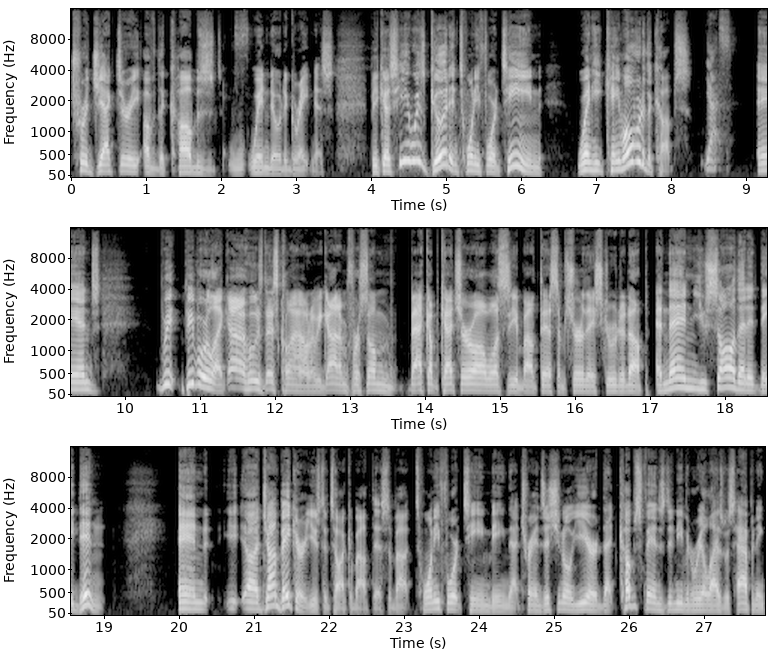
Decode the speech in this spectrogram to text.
trajectory of the Cubs' window to greatness, because he was good in 2014 when he came over to the Cubs Yes. and people were like, "Oh, who's this clown? We got him for some backup catcher. Oh, we'll see about this. I'm sure they screwed it up." And then you saw that it they didn't. And uh, John Baker used to talk about this about 2014 being that transitional year that Cubs fans didn't even realize was happening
